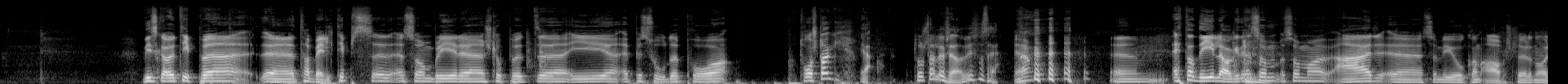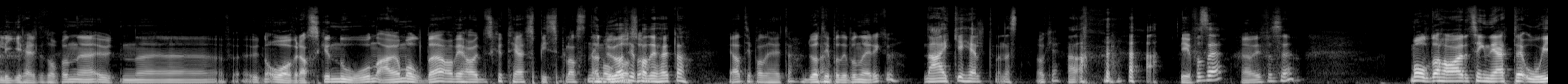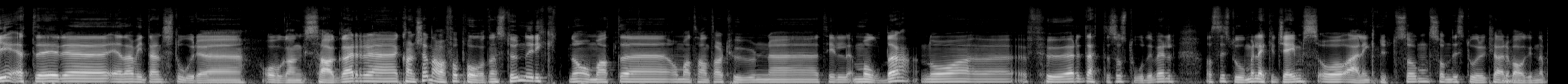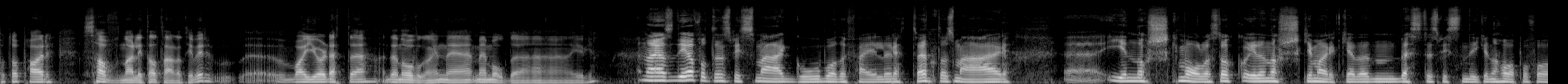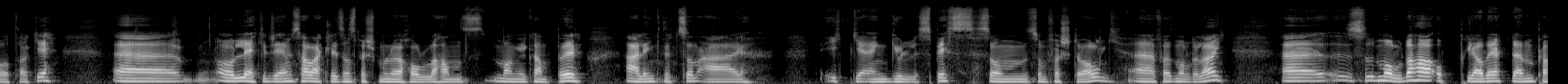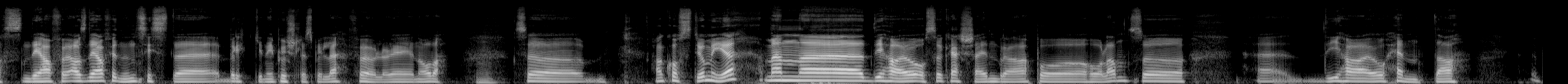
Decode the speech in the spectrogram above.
Vi skal jo tippe eh, tabelltips eh, som blir eh, sluppet eh, i episode på torsdag. Ja. Torsdag eller fredag, vi får se. Ja. Um, et av de lagene som, som er, eh, som vi jo kan avsløre nå, ligger helt i toppen eh, uten, eh, uten å overraske noen, er jo Molde. Og vi har jo diskutert spissplassen i Molde Ja, du har også. tippa de høyt, da? Jeg har tippa de høyt, ja. Du har tippa de på nedrykk, du? Nei, ikke helt, men nesten. Ok. Vi får se. Ja, vi får se. Molde har signert OI etter eh, en av vinterens store overgangssagaer, eh, kanskje. Den har i hvert fall pågått en stund. Ryktene om at, eh, om at han tar turen til Molde. Nå, Før dette så sto de vel Altså de sto med Leke James og Erling Knutson som de store, klare valgene på topp. Har savna litt alternativer. Hva gjør dette, denne overgangen med, med Molde, Jørgen? Nei, altså De har fått en spiss som er god både feil og rettvendt, og som er i norsk målestokk og i det norske markedet den beste spissen de kunne håpe å få tak i. Eh, og Leke James har vært litt sånn spørsmål ved holdet hans mange kamper. Erling Knutson er ikke en gullspiss som, som førstevalg eh, for et Molde-lag. Eh, så Molde har oppgradert den plassen de har før. Altså De har funnet den siste brikken i puslespillet, føler de nå, da. Så han koster jo mye, men uh, de har jo også casha inn bra på Haaland, så uh, de har jo henta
